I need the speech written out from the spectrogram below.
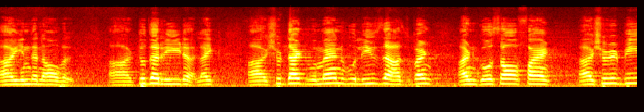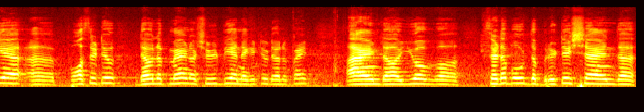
uh, in the novel uh, to the reader. Like, uh, should that woman who leaves the husband and goes off and uh, should it be a, a positive development or should it be a negative development? And uh, you have uh, said about the British and the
